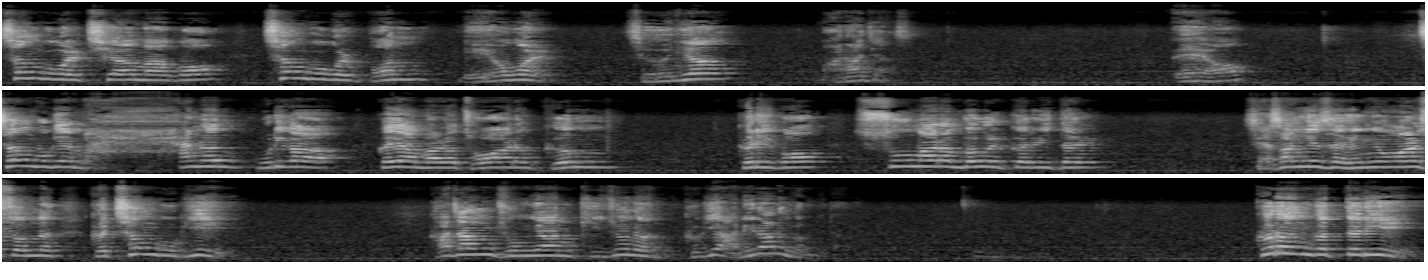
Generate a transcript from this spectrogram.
천국을 체험하고 천국을 본 내용을 전혀 말하지 않습니다. 왜요? 천국에 많은 우리가 그야말로 좋아하는 금 그리고 수많은 먹을거리들 세상에서 형용할 수 없는 그 천국이 가장 중요한 기준은 그게 아니라는 겁니다. 그런 것들이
